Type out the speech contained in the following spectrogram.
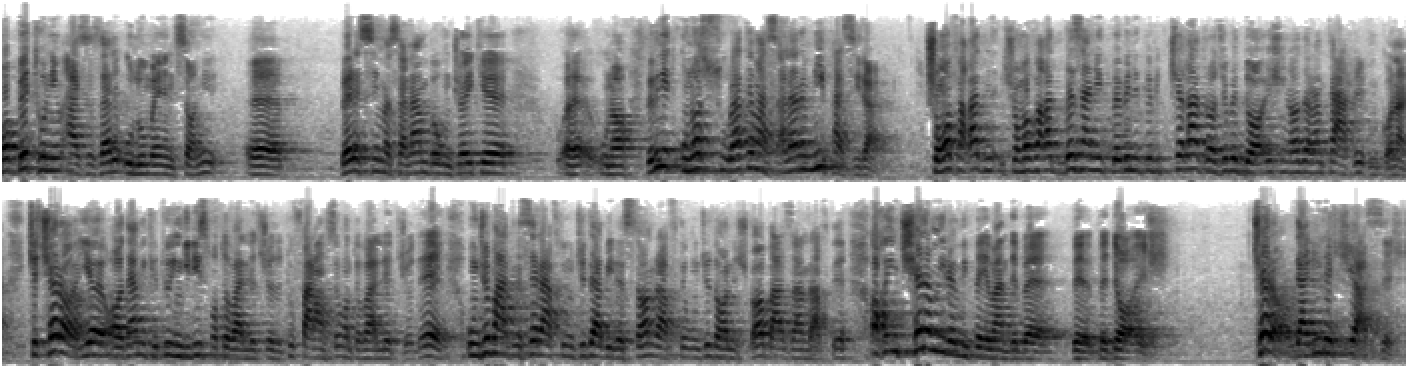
ما بتونیم از نظر علوم انسانی برسیم مثلا به اونجایی که اونا ببینید اونا صورت مسئله رو میپذیرن. شما فقط شما فقط بزنید ببینید ببینید چقدر راجع به داعش اینا دارن تحقیق می‌کنن. که چرا یه آدمی که تو انگلیس متولد شده تو فرانسه متولد شده اونجا مدرسه رفته اونجا دبیرستان رفته اونجا دانشگاه بعضا رفته. آخه این چرا میره میپیونده به, به, به داعش؟ چرا؟ دلیلش چی هستش؟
